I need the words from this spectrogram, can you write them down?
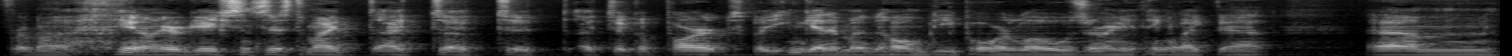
from a you know irrigation system I I, I took apart, but you can get them at Home Depot or Lowe's or anything like that. Um,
